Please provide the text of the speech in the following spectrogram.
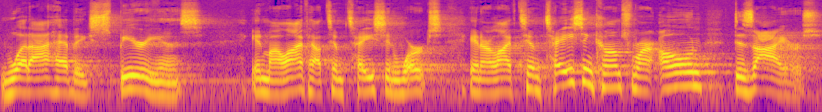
what I have experienced in my life, how temptation works in our life. Temptation comes from our own desires.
